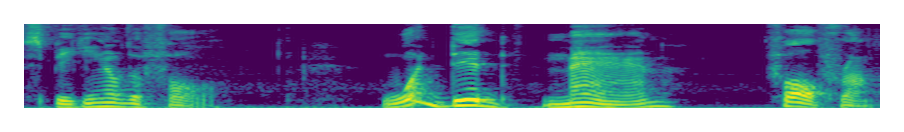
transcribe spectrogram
Speaking of the fall, what did man fall from?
